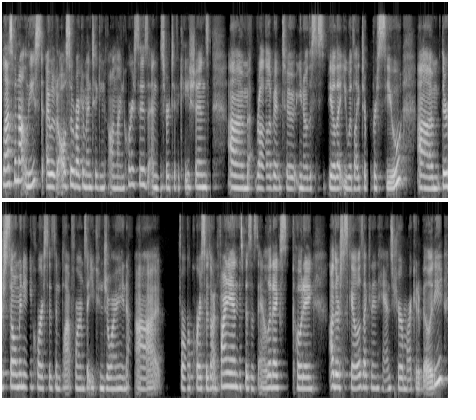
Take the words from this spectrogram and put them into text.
Last but not least, I would also recommend taking online courses and certifications um, relevant to you know the field that you would like to pursue. Um, there's so many courses and platforms that you can join. Uh, for courses on finance, business analytics, coding, other skills that can enhance your marketability.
